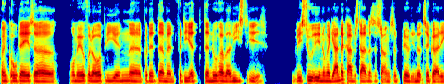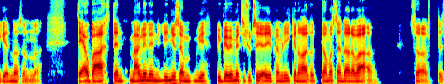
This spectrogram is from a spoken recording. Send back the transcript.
på en god dag, så havde Romeo fået lov at blive inde uh, på den der, men fordi at den nu har været vist i vist ud i nogle af de andre kampe i starten af sæsonen, så blev de nødt til at gøre det igen. Og sådan, og det er jo bare den manglende linje, som vi, vi bliver ved med at diskutere i Premier League generelt, og dommerstandarder var. Så det,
